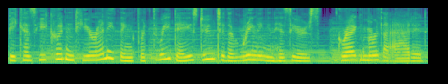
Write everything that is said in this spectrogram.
because he couldn't hear anything for three days due to the ringing in his ears, Greg Murtha added.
